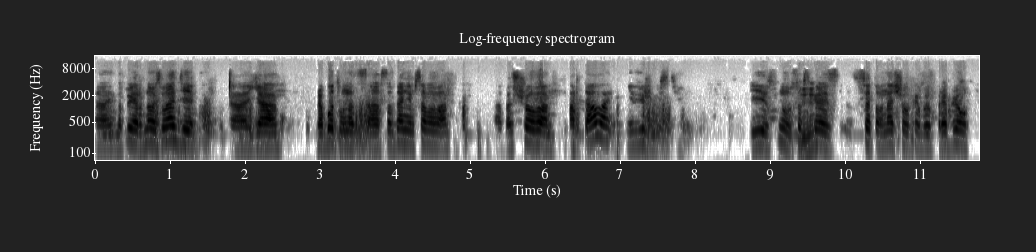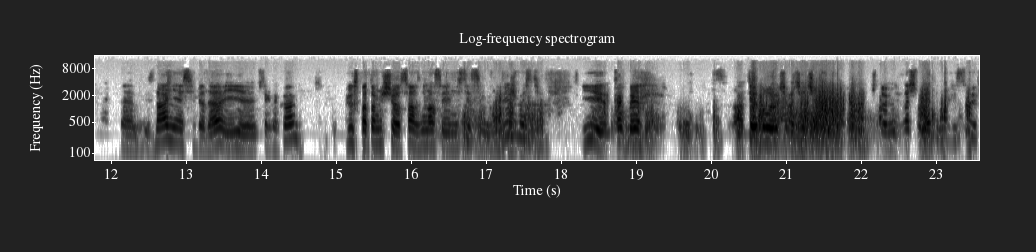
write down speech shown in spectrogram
А, Например, в Новой Зеландии а, я работал над а, созданием самого а, большого портала недвижимости. И, ну, собственно Мгм. говоря, с с этого начал, как бы, приобрел э, знания себе, да, и все такое. Плюс потом еще сам занимался инвестициями в недвижимость. И, как бы, ответ был очень, очень очевиден, что, значит, меня это интересует.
